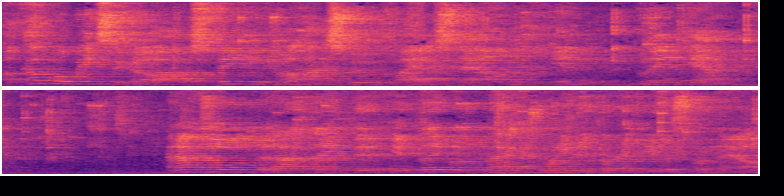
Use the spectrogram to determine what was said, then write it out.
A couple of weeks ago, I was speaking to a high school class down in Glynn County. And I told them that I think that if they look back 20 to 30 years from now,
